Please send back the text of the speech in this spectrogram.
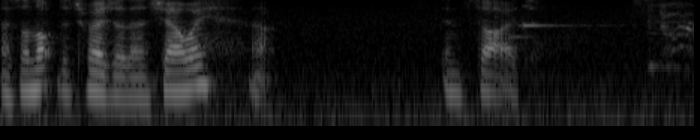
Let's unlock the treasure then, shall we? That's inside. Start.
